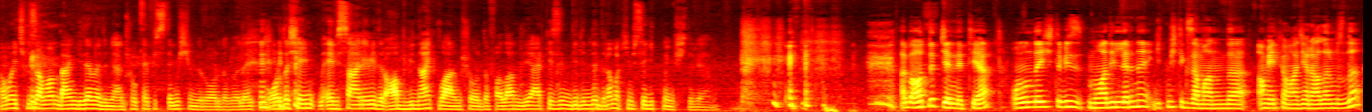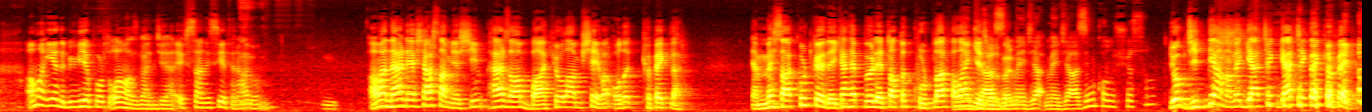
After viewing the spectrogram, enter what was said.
Ama hiçbir zaman ben gidemedim yani. Çok hep istemişimdir orada böyle. Orada şey efsanevidir. Abi bir Nike varmış orada falan diye. Herkesin dilindedir ama kimse gitmemiştir yani. Abi outlet cenneti ya. Onun da işte biz muadillerine gitmiştik zamanında Amerika maceralarımızda. Ama yine de bir Viaport olamaz bence ya. Efsanesi yeter abi onun. Ama nerede yaşarsam yaşayayım her zaman baki olan bir şey var. O da köpekler. Yani mesela Kurtköy'deyken hep böyle etrafta kurtlar falan geziyordu böyle. meca- mecazi mi konuşuyorsun? Yok ciddi anlamda gerçek gerçekten köpek.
